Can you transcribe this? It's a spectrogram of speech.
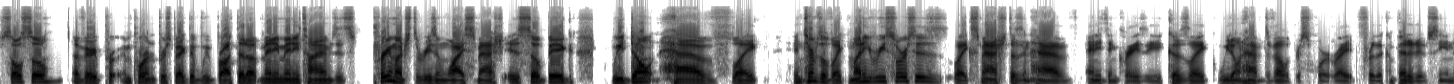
is also a very pr- important perspective. We brought that up many many times. It's pretty much the reason why smash is so big. We don't have like in terms of like money resources like smash doesn't have anything crazy because like we don't have developer support right for the competitive scene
